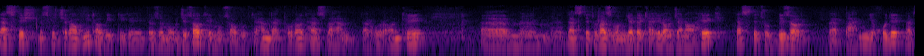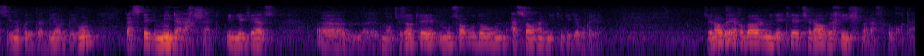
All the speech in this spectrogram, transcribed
دستش مثل چراغ میتابید دیگه. جز معجزات موسی بود که هم در تورات هست و هم در قرآن که دستت رو وزمم یدک الی جناحک دستت رو بذار بر پهلوی خودت بر سینه خودت و بیار بیرون. دستت می درخشد این یکی از معجزات موسی بود و اون عصا هم یکی دیگه و غیره. جناب اقبال میگه که چراغ خیش برافروختم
